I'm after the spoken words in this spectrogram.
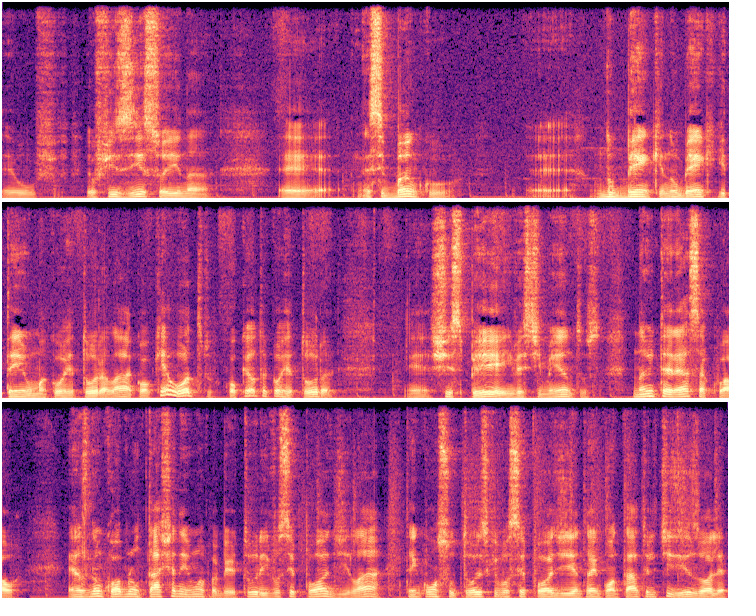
Eu, eu fiz isso aí na, é, nesse banco é, Nubank, Nubank que tem uma corretora lá, qualquer outro, qualquer outra corretora, é, XP, investimentos, não interessa qual elas não cobram taxa nenhuma para abertura e você pode ir lá, tem consultores que você pode entrar em contato, ele te diz, olha,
